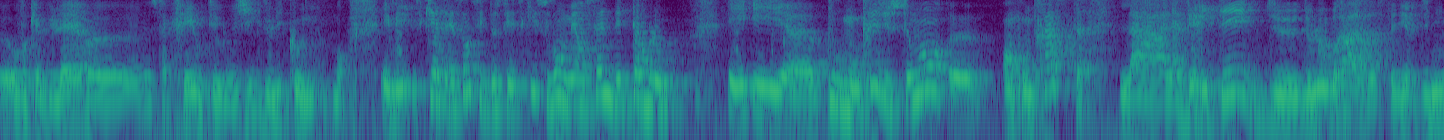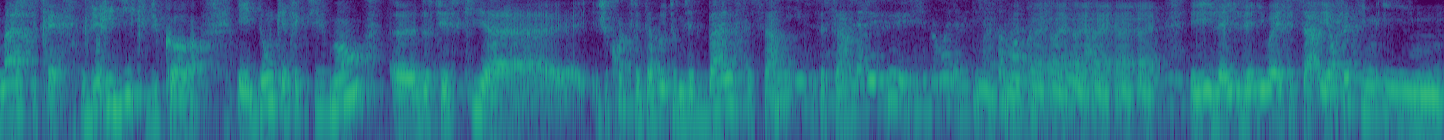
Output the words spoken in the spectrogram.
au vocabulaire euh, sacré ou théologique de l'icône. Bon. Et mais ce qui est intéressant, c'est que Dostoevsky souvent met en scène des tableaux. Et, pour montrer justement en contraste la, vérité de, de l'obraz, c'est-à-dire d'une image qui serait véridique du corps. Et donc effectivement, euh, Dostoevsky, je crois que le tableau de musée de Bâle, c'est ça C'est ça. Il l'avait vu et visiblement il avait été extrêmement impressionné. Et il a, ouais, c'est ça. Et en fait, il,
